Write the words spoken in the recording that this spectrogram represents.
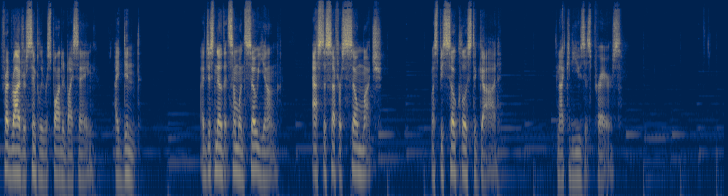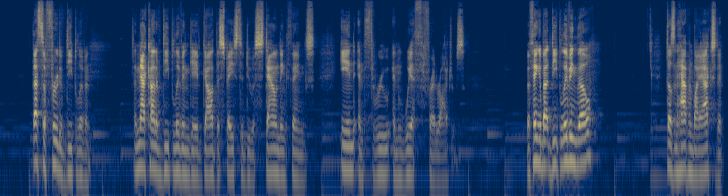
Fred Rogers simply responded by saying, I didn't. I just know that someone so young, asked to suffer so much, must be so close to God, and I could use his prayers. That's the fruit of deep living. And that kind of deep living gave God the space to do astounding things in and through and with Fred Rogers. The thing about deep living, though, doesn't happen by accident.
